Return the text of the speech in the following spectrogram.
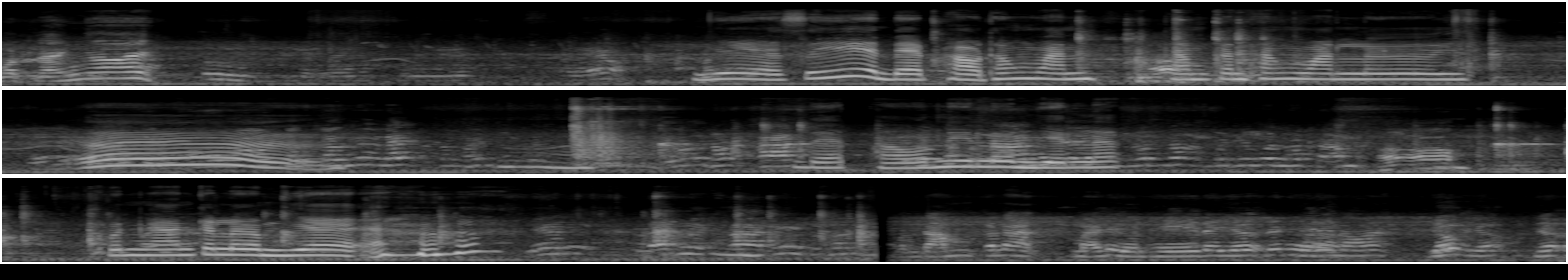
หมดแรงไงเย่สิแดดเผาทั้งวันทำกันทั้งวันเลย เออ แดดเผานี่เริ่มเย็นแล้ว คนงานก็เริ่มแย่ มันดำขนาดหมายถึงมันเทได้เยอะได้เทได้น้อย เยอะเยอะเยอะ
